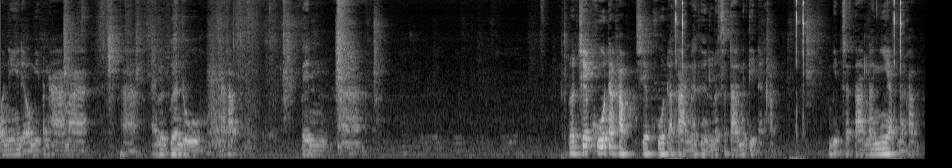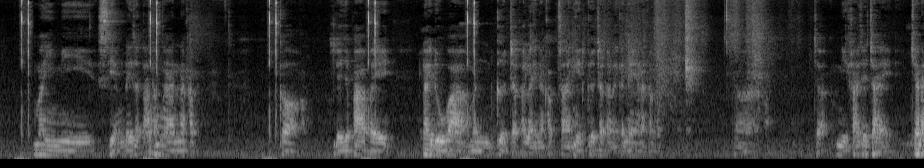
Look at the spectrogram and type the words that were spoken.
วันนี้เดี๋ยวมีปัญหามาให้เพื่อนๆดูนะครับ เป็นรถเชฟคูดนะครับเชฟคูดอาการก็คือรถสตาร์ทไม่ติดนะครับ บิดสตาร์ทแล้วเงียบนะครับ ไม่มีเสียงใดสตาร์ททำงานนะครับ ก็เดี๋ยวจะพาไป ไล่ดูว่ามันเกิดจากอะไรนะครับ สาเหตุเกิดจากอะไรกันแน่นะครับจะมีค่าใช้จ่ายแค่ไหน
